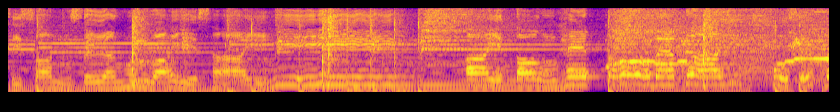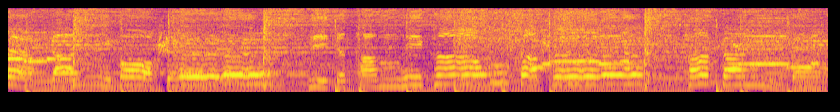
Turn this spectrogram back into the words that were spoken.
สิซ่อนเสื่องมันไว้ใส่อายต้องเฮ็ดโตแบบใดผู้สึกแบบใดบอกเด้อที่จะทำให้เขากับเธอหากันแบบ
